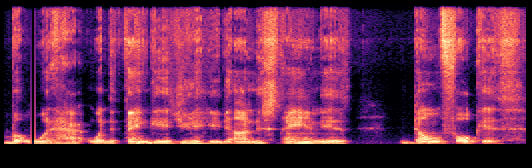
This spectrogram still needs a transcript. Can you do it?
But what ha- what the thing is, you need to understand is, don't focus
